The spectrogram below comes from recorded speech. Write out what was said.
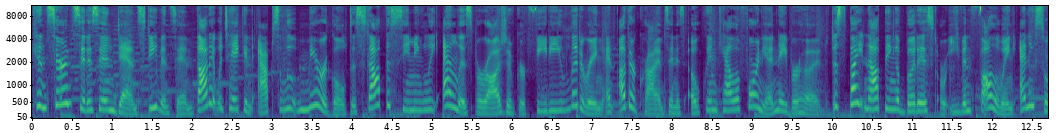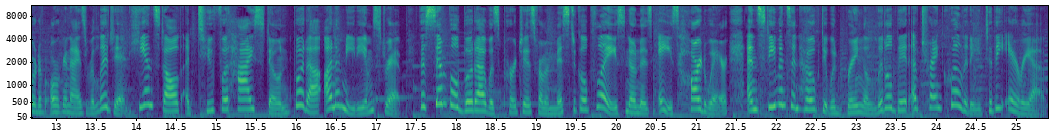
Concerned citizen Dan Stevenson thought it would take an absolute miracle to stop the seemingly endless barrage of graffiti, littering, and other crimes in his Oakland, California neighborhood. Despite not being a Buddhist or even following any sort of organized religion, he installed a two foot high stone Buddha on a medium strip. The simple Buddha was purchased from a mystical place known as Ace Hardware, and Stevenson hoped it would bring a little bit of tranquility to the area.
